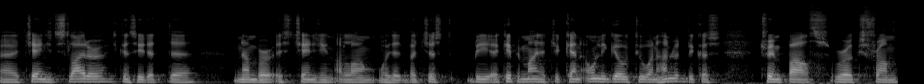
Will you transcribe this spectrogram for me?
uh, change the slider you can see that the number is changing along with it. But just be uh, keep in mind that you can only go to 100 because trim paths works from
